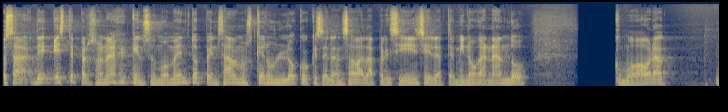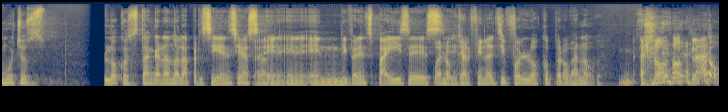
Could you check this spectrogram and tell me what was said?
O sea, de este personaje que en su momento pensábamos que era un loco que se lanzaba a la presidencia y la terminó ganando, como ahora muchos locos están ganando la presidencia en, diferentes países. Bueno, que al final sí fue loco, pero ganó. No, no, claro.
